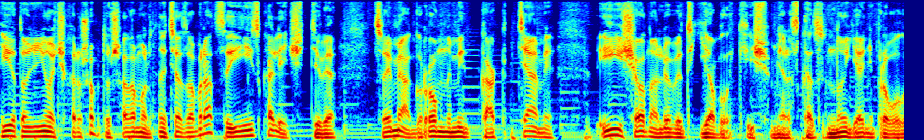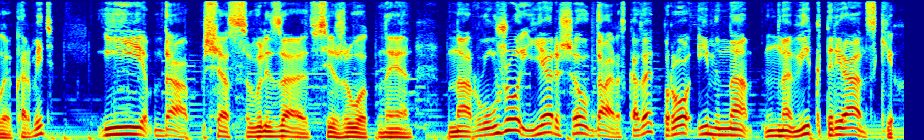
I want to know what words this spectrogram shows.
И это не очень хорошо, потому что она может на тебя забраться и искалечить тебя своими огромными когтями. И еще она любит яблоки, еще мне рассказывали. Но я не пробовал ее кормить. И да, сейчас вылезают все животные наружу. Я решил, да, рассказать про именно викторианских.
